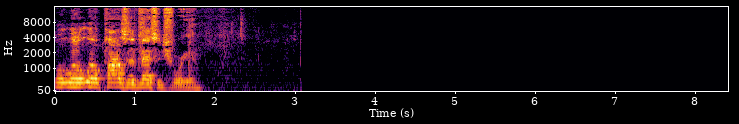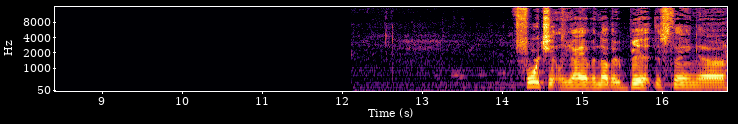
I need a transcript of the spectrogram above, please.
A little, little, little positive message for you. Fortunately, I have another bit. This thing, uh,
